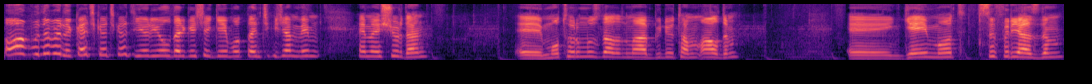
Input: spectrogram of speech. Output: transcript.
Abi bu da böyle kaç kaç kaç yarı yolda arkadaşlar game moddan çıkacağım ve hemen şuradan e, motorumuzu da alalım abi Blue tamam aldım. E, game mod 0 yazdım.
